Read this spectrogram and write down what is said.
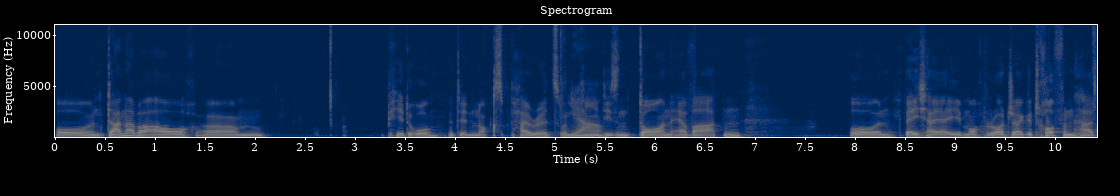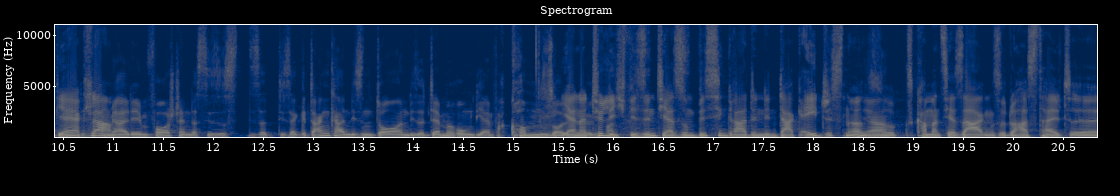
Und dann aber auch ähm, Pedro mit den Nox Pirates und Ja. die diesen Dawn erwarten. Und welcher ja eben auch Roger getroffen hat. Ja, ja, ich klar. kann mir halt eben vorstellen, dass dieses, dieser, dieser Gedanke an diesen Dawn, diese Dämmerung, die einfach kommen soll. Ja, irgendwann. natürlich. Wir sind ja so ein bisschen gerade in den Dark Ages, ne? Ja. So kann man es ja sagen. So, du hast halt äh,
